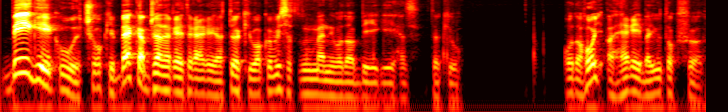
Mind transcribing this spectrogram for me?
BG kulcs, oké, okay, backup generator area, tök jó, akkor vissza tudunk menni oda a BG-hez, tök jó. Oda hogy? A herébe jutok föl.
